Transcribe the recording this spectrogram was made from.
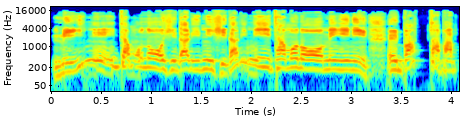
右にいたものを左に、左にいたものを右に、バッタバッ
